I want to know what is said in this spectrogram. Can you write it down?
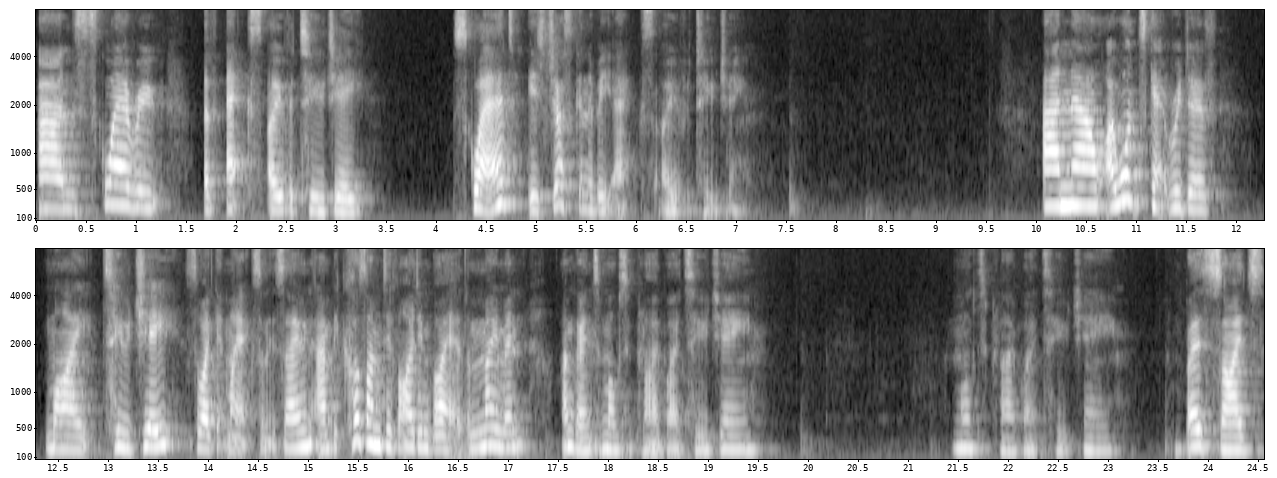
And the square root of x over 2g squared is just going to be x over 2g. And now I want to get rid of my 2g, so I get my x on its own. And because I'm dividing by it at the moment, I'm going to multiply by 2g, multiply by 2g on both sides.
